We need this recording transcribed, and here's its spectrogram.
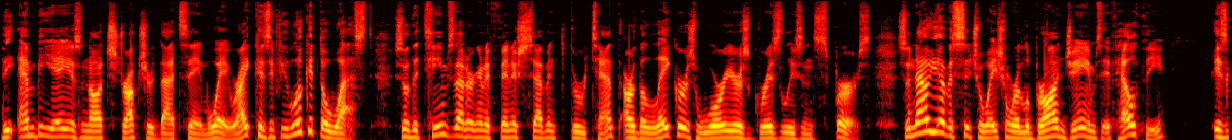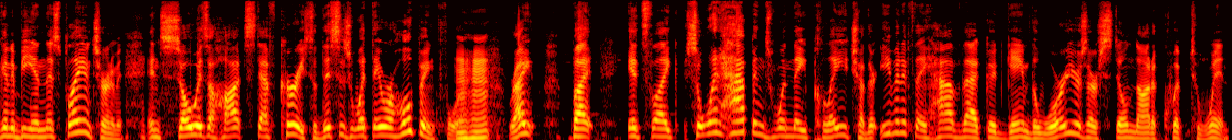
The NBA is not structured that same way, right? Because if you look at the West, so the teams that are going to finish 7th through 10th are the Lakers, Warriors, Grizzlies, and Spurs. So now you have a situation where LeBron James, if healthy, is going to be in this play-in tournament. And so is a hot Steph Curry. So this is what they were hoping for, mm-hmm. right? But it's like, so what happens when they play each other? Even if they have that good game, the Warriors are still not equipped to win.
